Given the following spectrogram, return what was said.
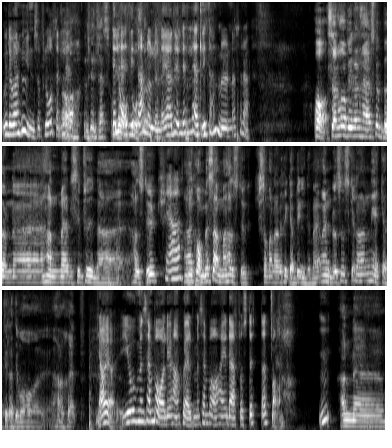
och det var en hund som flåsade. Det lät, Ja, det lät, det lät lite annorlunda. Ja, det, det lät lite annorlunda sådär. Ja, sen har vi den här snubben, eh, han med sin fina halsduk. Ja. Han kom med samma halsduk som han hade skickat bilder med och ändå så skulle han neka till att det var han själv. Ja, ja. Jo, men sen var det ju han själv. Men sen var han ju där för att stötta ett barn. Han eh,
